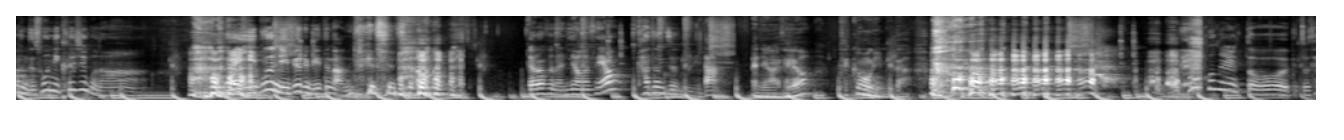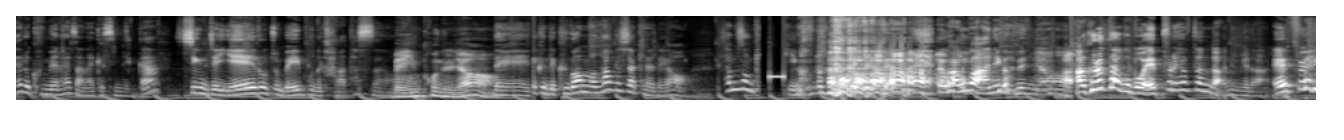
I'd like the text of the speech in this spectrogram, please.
근데 손이 크시구나. 그냥 이분 리뷰를 믿으면 안 돼 진짜. 여러분 안녕하세요. 가전준입니다. 안녕하세요. 테크몽입니다. 폰을 또, 또 새로 구매를 하지 않았겠습니까? 지금 이제 얘로 좀 메인폰을 갈아탔어요. 메인 폰을요. 네. 근데 그거 한번 하고 시작해야 돼요. 삼성 이거 이거 광고 아니거든요. 아 그렇다고 뭐 애플의 협찬도 아닙니다. 애플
